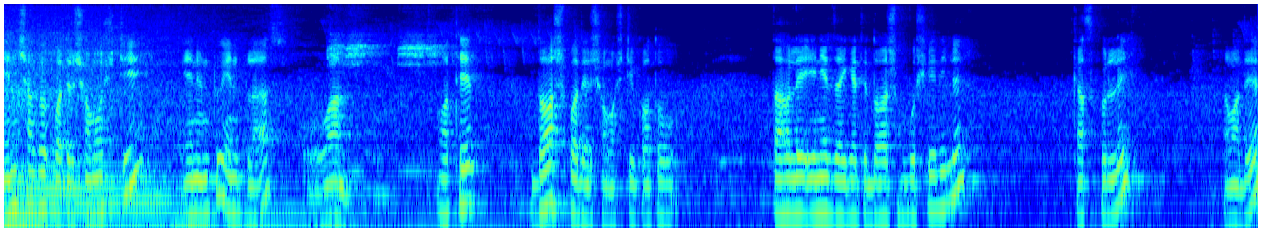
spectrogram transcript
এন সংখ্যক পদের সমষ্টি n into n plus one অতএব দশ পদের সমষ্টি কত? তাহলে এনের জায়গাতে দশ বসিয়ে দিলে কাজ করলে আমাদের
